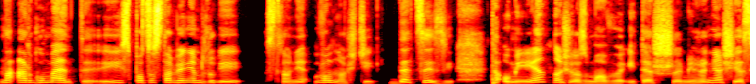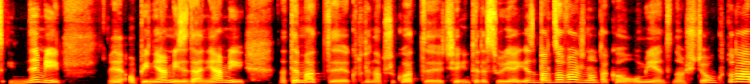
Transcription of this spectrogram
na argumenty i z pozostawieniem drugiej stronie wolności decyzji. Ta umiejętność rozmowy i też mierzenia się z innymi e, opiniami, zdaniami na temat, y, który na przykład y, Cię interesuje, jest bardzo ważną taką umiejętnością, która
